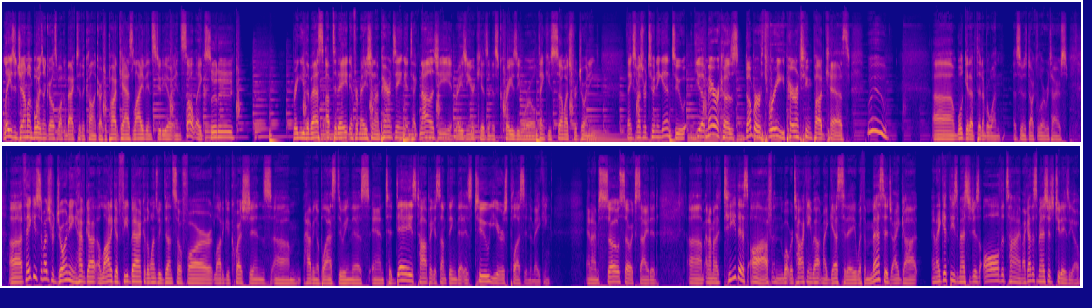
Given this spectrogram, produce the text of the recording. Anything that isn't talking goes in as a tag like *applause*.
Ladies and gentlemen, boys and girls, welcome back to the Colin Kartchner Podcast, live in studio in Salt Lake City. Bringing you the best up to date information on parenting and technology and raising your kids in this crazy world. Thank you so much for joining. Thanks so much for tuning in to America's number three parenting *laughs* podcast. Woo! Uh, we'll get up to number one as soon as Dr. Laura retires. Uh, thank you so much for joining. I've got a lot of good feedback of the ones we've done so far. A lot of good questions. Um, having a blast doing this. And today's topic is something that is two years plus in the making, and I'm so so excited. Um, and I'm going to tee this off and what we're talking about, my guest today, with a message I got. And I get these messages all the time. I got this message two days ago.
